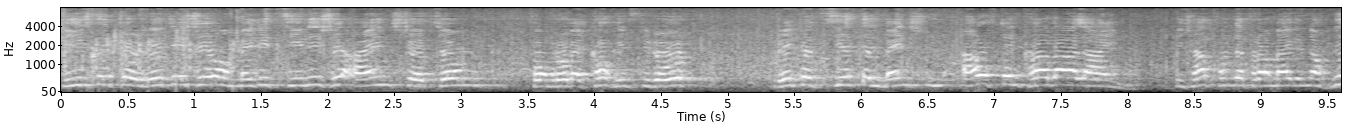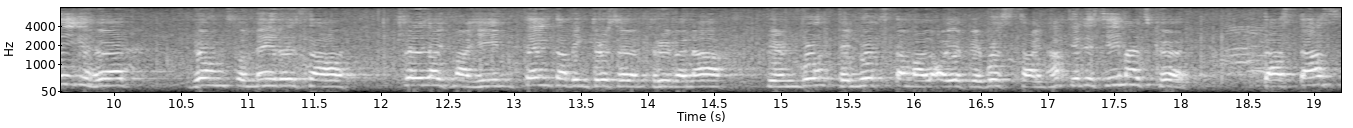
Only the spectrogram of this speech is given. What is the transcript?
Diese politische und medizinische Einschätzung vom Robert-Koch-Institut reduziert den Menschen auf den Körper allein. Ich habe von der Frau Merkel noch nie gehört, Jungs und Mädels da, stellt euch mal hin, denkt ein wenig drüber nach, benutzt da mal euer Bewusstsein. Habt ihr das jemals gehört? dass das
